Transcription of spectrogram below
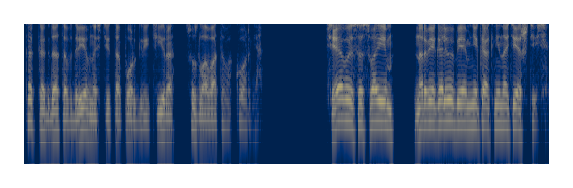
как когда-то в древности топор гретира с узловатого корня. Все вы со своим норвеголюбием никак не натешитесь.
